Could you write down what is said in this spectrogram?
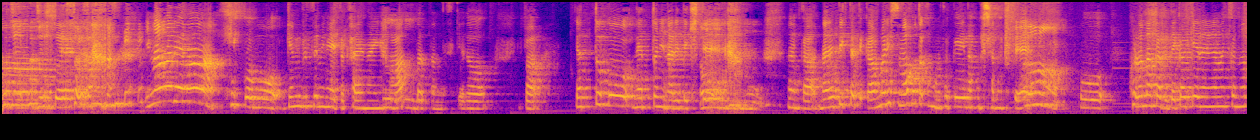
ポチポチしてストレス発散す。る。今までは結構もう現物見ないと買えないうんうん。派だったんですけど、ぱ、やっとこうネットに慣れてきて、なんか慣れてきたっていうか、あんまりスマホとかも得意な方じゃなくて、こう、コロナ禍で出かけられなくなっ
